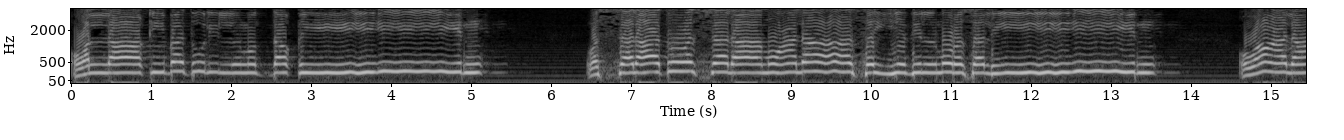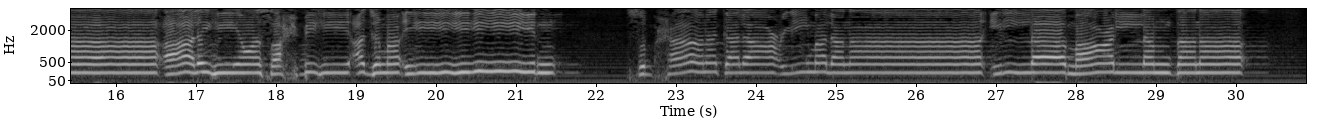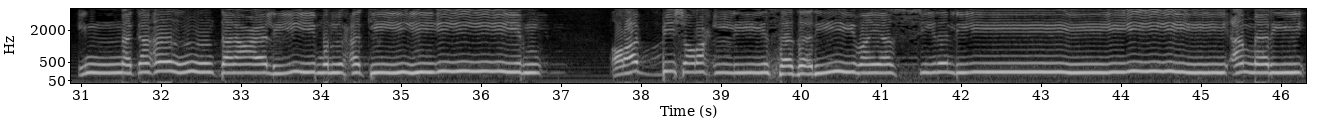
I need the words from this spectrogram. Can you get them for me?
والعاقبة للمتقين. والصلاة والسلام على سيد المرسلين. وعلى آله وصحبه أجمعين. سبحانك لا علم لنا إلا ما علمتنا. إنك أنت العليم الحكيم. رب شرح لي صدري ويسر لي أمري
